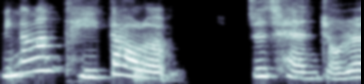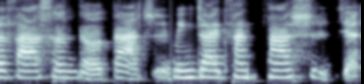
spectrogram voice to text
您刚刚提到了之前九月发生的大直民宅坍塌事件。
